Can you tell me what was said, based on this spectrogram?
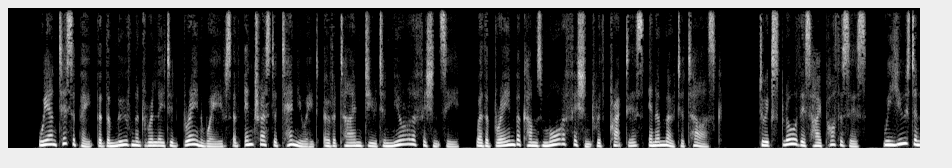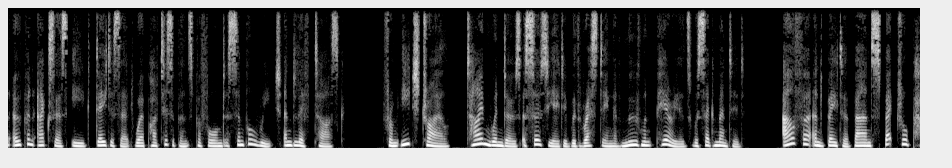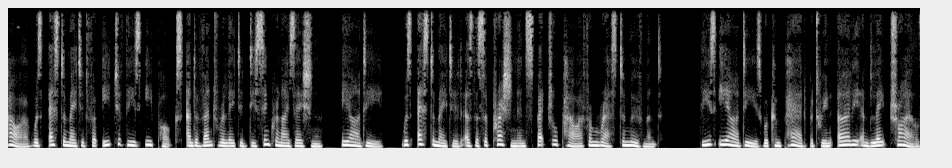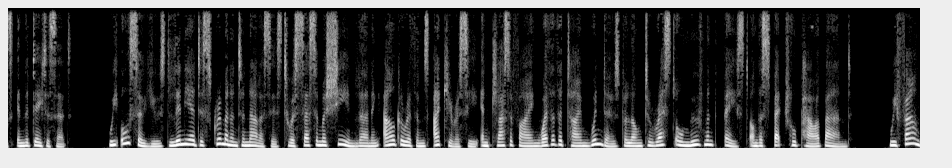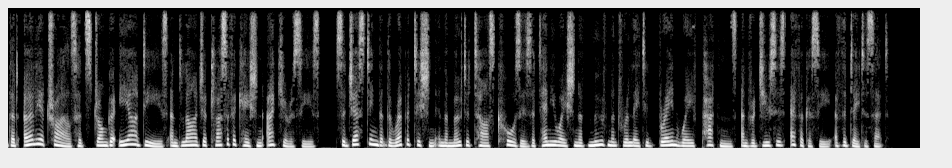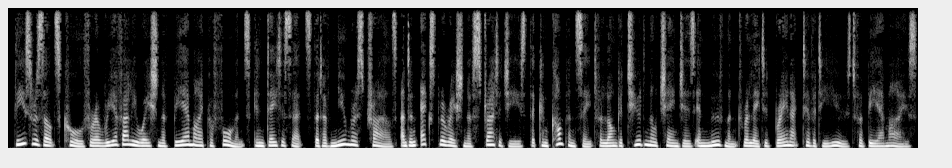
We anticipate that the movement related brain waves of interest attenuate over time due to neural efficiency, where the brain becomes more efficient with practice in a motor task. To explore this hypothesis, we used an open access EEG dataset where participants performed a simple reach and lift task. From each trial, time windows associated with resting and movement periods were segmented. Alpha and beta band spectral power was estimated for each of these epochs, and event related desynchronization, ERD, was estimated as the suppression in spectral power from rest to movement. These ERDs were compared between early and late trials in the dataset. We also used linear discriminant analysis to assess a machine learning algorithm's accuracy in classifying whether the time windows belong to rest or movement based on the spectral power band. We found that earlier trials had stronger ERDs and larger classification accuracies, suggesting that the repetition in the motor task causes attenuation of movement related brainwave patterns and reduces efficacy of the dataset. These results call for a re-evaluation of BMI performance in datasets that have numerous trials and an exploration of strategies that can compensate for longitudinal changes in movement related brain activity used for BMIs.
